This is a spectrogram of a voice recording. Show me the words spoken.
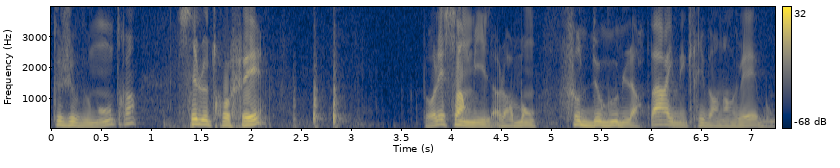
que je vous montre. C'est le trophée pour les 100 000. Alors bon, faute de goût de leur part, ils m'écrivent en anglais, bon,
